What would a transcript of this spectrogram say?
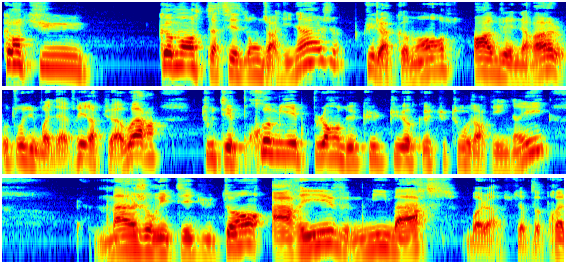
quand tu commences ta saison de jardinage, tu la commences en règle générale autour du mois d'avril. Alors tu vas voir, hein, tous tes premiers plans de culture que tu trouves en jardinerie, la majorité du temps arrive mi-mars. Voilà, c'est à peu près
